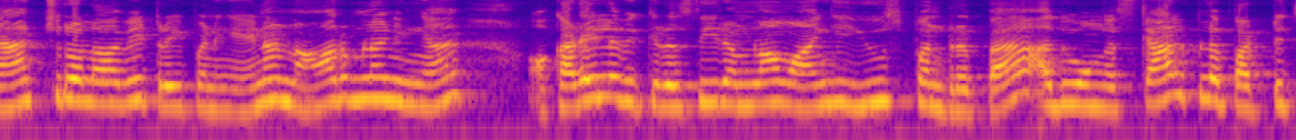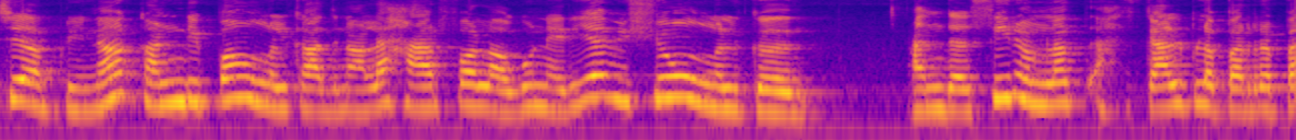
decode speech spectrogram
நேச்சுரலாகவே ட்ரை பண்ணுங்கள் ஏன்னா நார்மலாக நீங்கள் கடையில் விற்கிற சீரம்லாம் வாங்கி யூஸ் யூஸ் பண்ணுறப்ப அது உங்கள் ஸ்கேல்பில் பட்டுச்சு அப்படின்னா கண்டிப்பாக உங்களுக்கு அதனால ஹேர் ஃபால் ஆகும். நிறைய விஷயம் உங்களுக்கு அந்த சீரம்லாம் ஸ்கேல்பில் படுறப்ப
